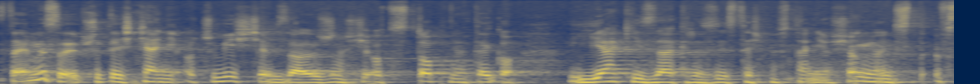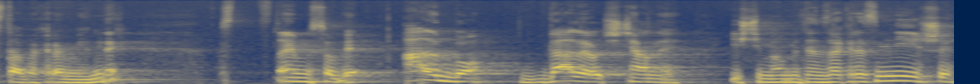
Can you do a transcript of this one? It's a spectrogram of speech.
Stajemy sobie przy tej ścianie, oczywiście w zależności od stopnia tego, jaki zakres jesteśmy w stanie osiągnąć w stawach ramiennych, stajemy sobie albo dalej od ściany, jeśli mamy ten zakres mniejszy,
